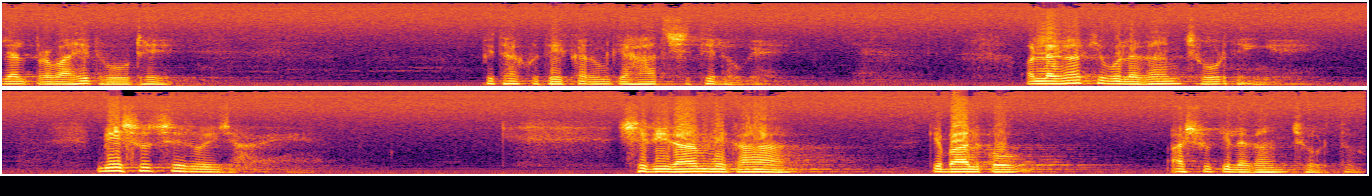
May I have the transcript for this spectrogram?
जल प्रवाहित हो उठे। पिता को देखकर उनके हाथ शिथिल हो गए और लगा कि वो लगाम छोड़ देंगे। बेसुध से रोए जा रहे हैं श्री राम ने कहा कि बाल को अश्व की लगाम छोड़ दो।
